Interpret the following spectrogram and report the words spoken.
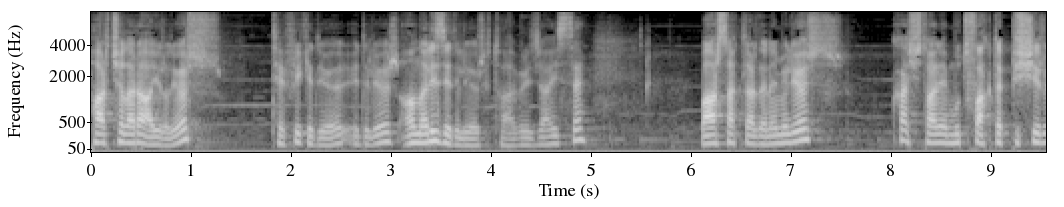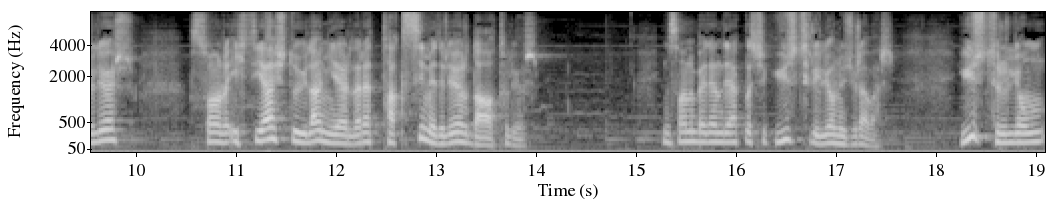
parçalara ayrılıyor, tefrik ediyor, ediliyor, analiz ediliyor tabiri caizse. Bağırsaklardan emiliyor, kaç tane mutfakta pişiriliyor, sonra ihtiyaç duyulan yerlere taksim ediliyor, dağıtılıyor. İnsanın bedeninde yaklaşık 100 trilyon hücre var. 100 trilyon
